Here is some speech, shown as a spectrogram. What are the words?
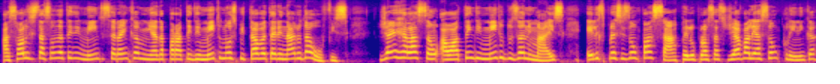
a solicitação de atendimento será encaminhada para o atendimento no Hospital Veterinário da UFES. Já em relação ao atendimento dos animais, eles precisam passar pelo processo de avaliação clínica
